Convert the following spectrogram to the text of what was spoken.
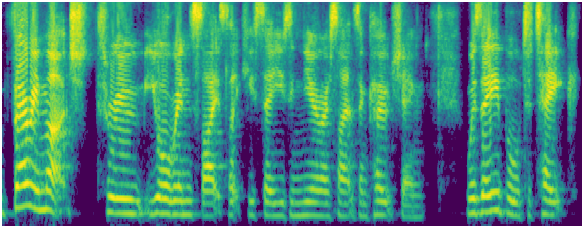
very much through your insights, like you say, using neuroscience and coaching, was able to take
